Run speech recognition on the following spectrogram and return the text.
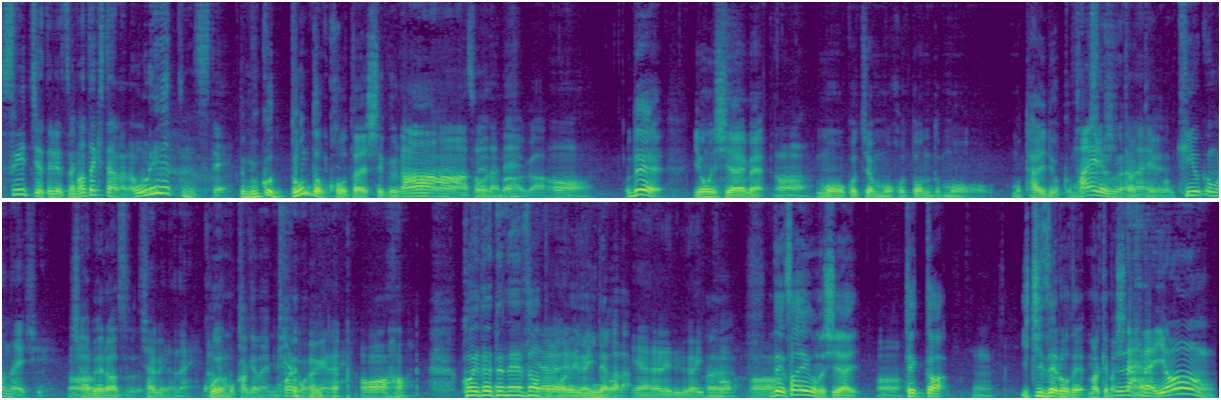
スイッチやってるやつまた来たな俺っつって。で向こうどんどん交代してくるんでああそうだね。メンバーが。で4試合目。もうこっちはもうほとんどもうもう体力も体力がない。気力もないし喋らず。喋らない。声もかけないみたいな。声もかけない。あ声出てねえぞあと俺言いながら、やられるが一方、はあい、で最後の試合。うん。結果うん。1-0で負けました。なら四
